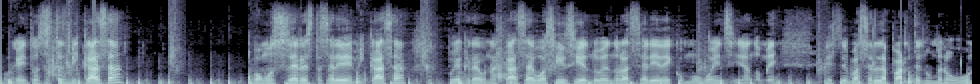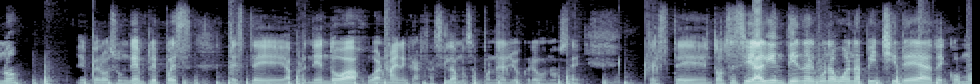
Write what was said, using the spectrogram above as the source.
Ok, entonces esta es mi casa. Vamos a hacer esta serie de mi casa. Voy a crear una casa. Voy a seguir siguiendo viendo la serie de cómo voy enseñándome. Este va a ser la parte número uno. Eh, pero es un gameplay pues este aprendiendo a jugar Minecraft así lo vamos a poner yo creo no sé este entonces si alguien tiene alguna buena pinche idea de cómo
